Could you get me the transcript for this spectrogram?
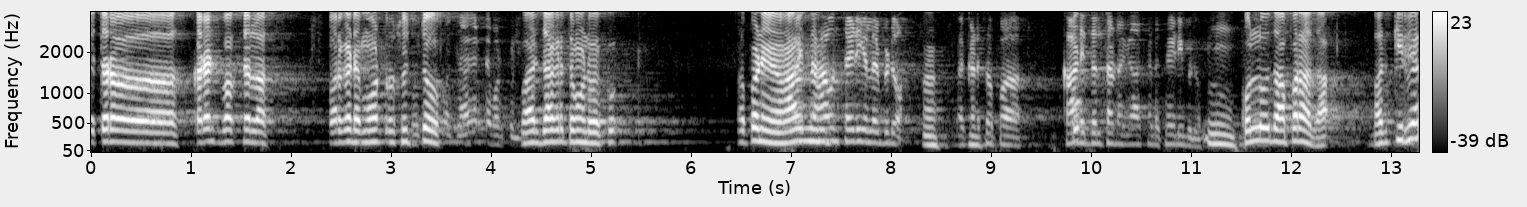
ಈ ಥರ ಕರೆಂಟ್ ಬಾಕ್ಸ್ ಎಲ್ಲ ಹೊರಗಡೆ ಮೋಟ್ರು ಸ್ವಿಚ್ಚು ಭಾರಿ ಜಾಗ್ರತೆ ಮಾಡಬೇಕು. ಅಪ್ಪಣೆ ಒಂದು ಸೈಡಿಗೆಲ್ಲ ಬಿಡು. ಆ ಕಡೆ ಸ್ವಲ್ಪ ಕಾಡಿದ್ದಲ್ಲಿ ತಣ್ಣಗೆ ಆ ಕಡೆ ಸೈಡಿಗೆ ಬಿಡು. ಹ್ಞೂ ಕೊಲ್ಲುವುದು ಅಪರಾಧ. ಅದಕ್ಕೆ ಇರುವೆ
